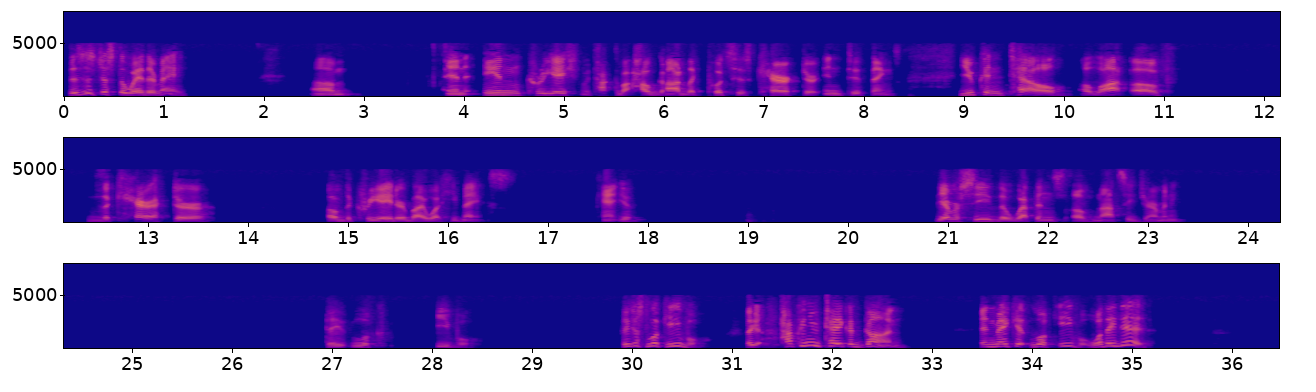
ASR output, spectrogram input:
This is just the way they're made. Um, and in creation, we talked about how God like puts his character into things. You can tell a lot of the character of the creator by what he makes. Can't you? You ever see the weapons of Nazi Germany? They look evil. They just look evil. Like, how can you take a gun and make it look evil? Well, they did.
